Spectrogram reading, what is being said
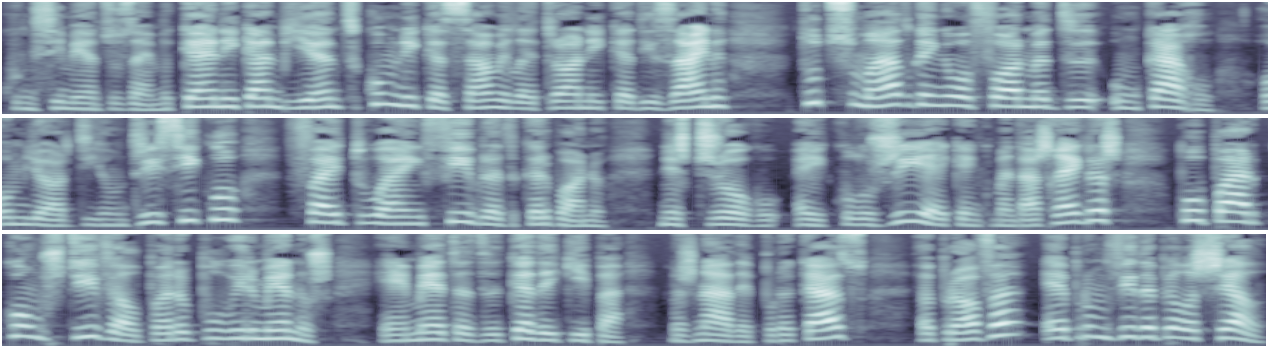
Conhecimentos em mecânica, ambiente, comunicação, eletrónica, design, tudo somado ganhou a forma de um carro, ou melhor, de um triciclo, feito em fibra de carbono. Neste jogo, a ecologia é quem comanda as regras, poupar combustível para poluir menos é a meta de cada equipa, mas nada é por acaso. A prova é promovida pela Shell.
